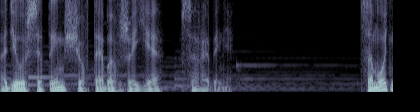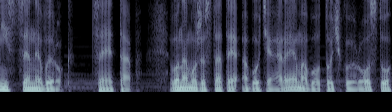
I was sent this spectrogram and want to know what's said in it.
а ділишся тим, що в тебе вже є всередині. Самотність це не вирок, це етап. Вона може стати або тягарем, або точкою росту,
